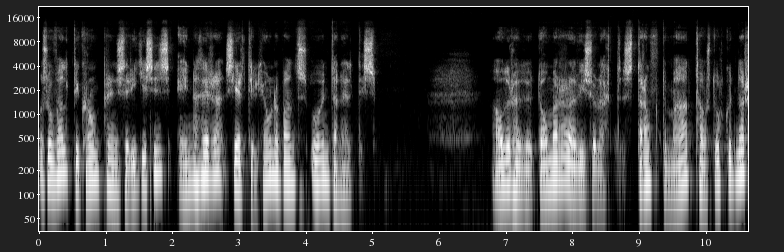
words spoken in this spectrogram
og svo valdi krónprins ríkisins eina þeirra sér til hjónabands og undanheldis. Áður höfðu dómarar að vísulagt strangt mat á stúrkurnar,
